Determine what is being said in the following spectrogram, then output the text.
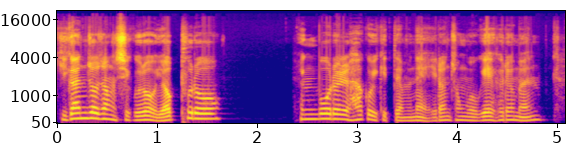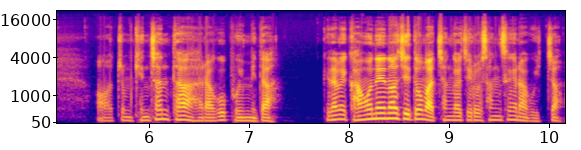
기간 조정식으로 옆으로 횡보를 하고 있기 때문에 이런 종목의 흐름은 어, 좀 괜찮다라고 보입니다. 그 다음에 강원에너지도 마찬가지로 상승을 하고 있죠.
